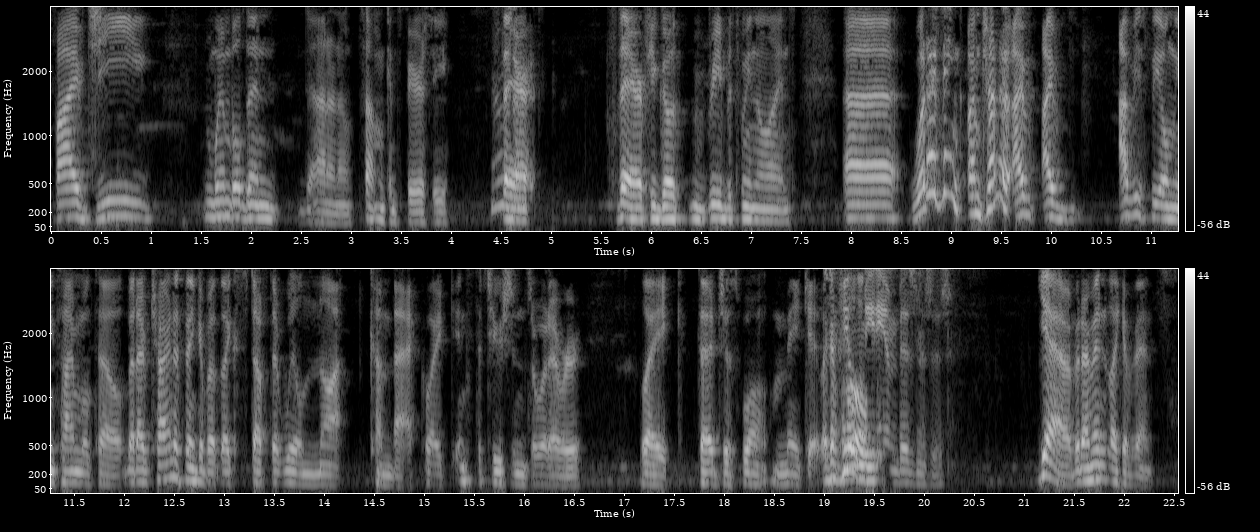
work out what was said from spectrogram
five G Wimbledon. I don't know, something conspiracy. It's That's there. all right. it's there if you go read between the lines. Uh, what I think I'm trying to I've I've obviously only time will tell, but I'm trying to think about like stuff that will not come back, like institutions or whatever, like that just won't make it. Like I Small, feel medium businesses. yeah, but I meant like events.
